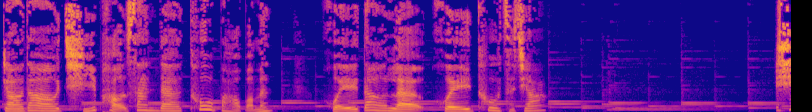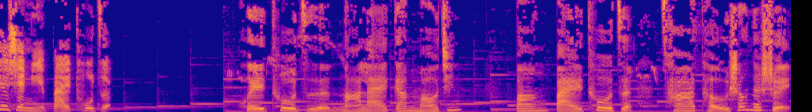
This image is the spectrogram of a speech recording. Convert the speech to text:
找到起跑散的兔宝宝们，回到了灰兔子家。谢谢你，白兔子。灰兔子拿来干毛巾，帮白兔子擦头上的水。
